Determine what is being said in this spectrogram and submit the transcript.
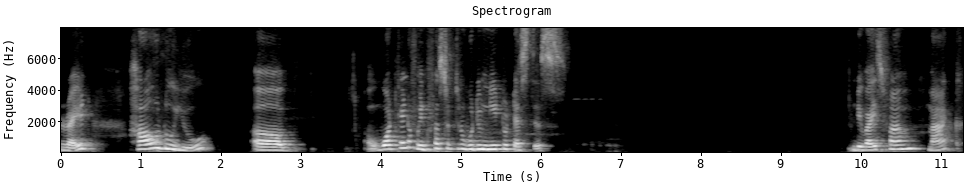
right? How do you, uh, what kind of infrastructure would you need to test this? Device farm, Mac.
